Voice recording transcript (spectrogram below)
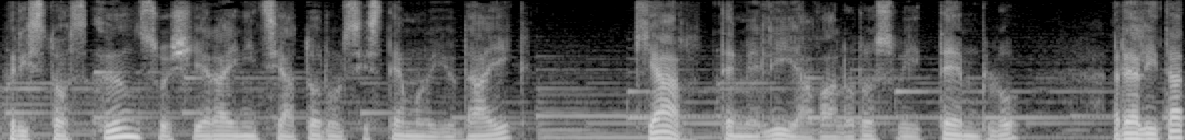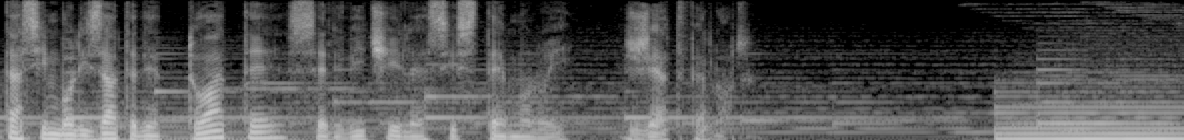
Hristos însuși era inițiatorul sistemului iudaic, chiar temelia valorosului templu, realitatea simbolizată de toate serviciile sistemului jertfelor. thank you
